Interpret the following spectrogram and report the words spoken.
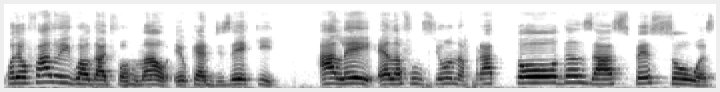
Quando eu falo em igualdade formal, eu quero dizer que a lei, ela funciona para todas as pessoas.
